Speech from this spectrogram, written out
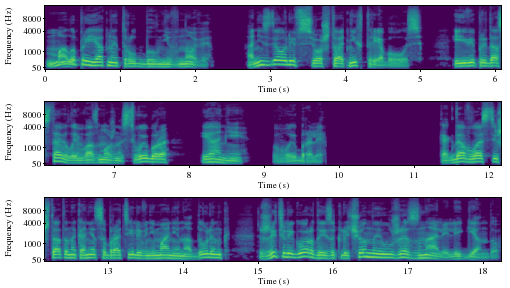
малоприятный труд был не вновь. Они сделали все, что от них требовалось. Иви предоставила им возможность выбора, и они выбрали. Когда власти штата наконец обратили внимание на Дулинг, жители города и заключенные уже знали легенду.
